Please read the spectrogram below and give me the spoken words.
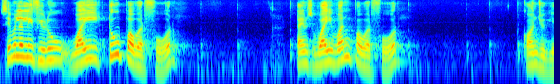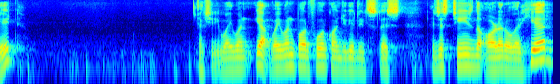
Similarly, if you do y2 power 4 times y1 power 4 conjugate actually y1 yeah y1 power 4 conjugate let's let's let's just change the order over here.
